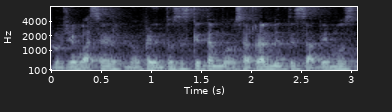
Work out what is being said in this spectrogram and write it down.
lo, llego a hacer, ¿no? Pero entonces, ¿qué tan, o sea, realmente sabemos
